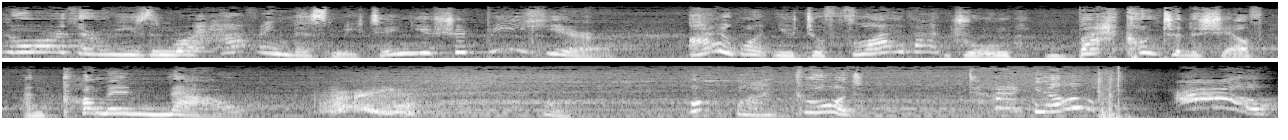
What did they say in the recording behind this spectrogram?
You're the reason we're having this meeting. You should be here. I want you to fly that drone back onto the shelf and come in now. Fine. Oh, oh my god! Daniel! Ow!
